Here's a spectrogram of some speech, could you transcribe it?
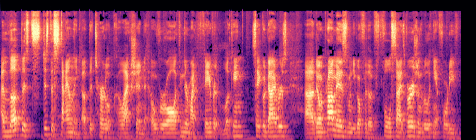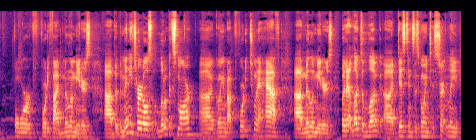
I love this, just the styling of the Turtle collection overall. I think they're my favorite looking Seiko divers. Uh, the only problem is when you go for the full size version, we're looking at 40 4 45 millimeters, uh, but the mini turtles a little bit smaller, uh, going about 42 and a half uh, millimeters, but that lug to lug uh, distance is going to certainly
